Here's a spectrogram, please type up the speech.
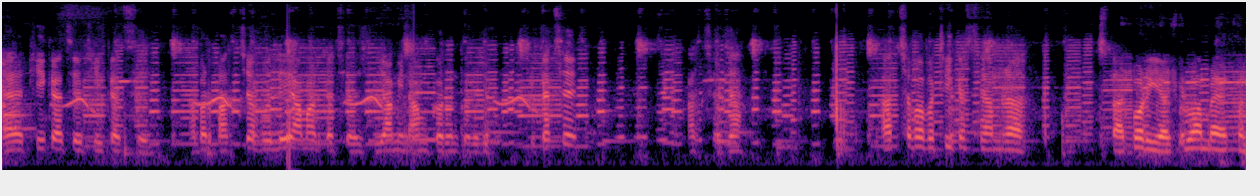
হ্যাঁ ঠিক আছে ঠিক আছে। আবার বাচ্চা হলে আমার কাছে আসবি, আমি নামকরণ করে দেব, ঠিক আছে? আচ্ছা যা। আচ্ছা বাবা, ঠিক আছে, আমরা তারপরেই আসব, আমরা এখন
